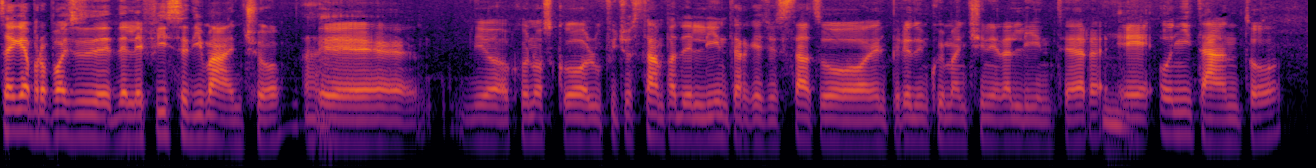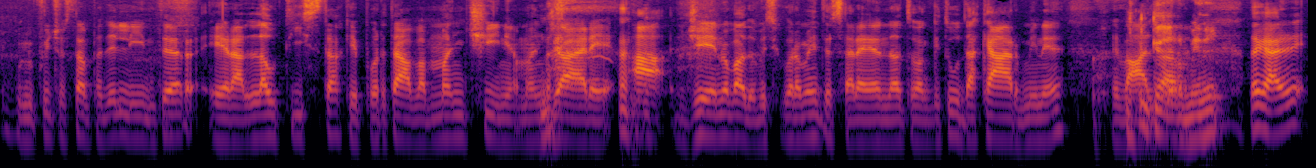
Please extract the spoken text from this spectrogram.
Sai che a proposito de- delle fisse di Mancio, eh, io conosco l'ufficio stampa dell'Inter che c'è stato nel periodo in cui Mancini era all'Inter e ogni tanto l'ufficio stampa dell'Inter era l'autista che portava Mancini a mangiare a Genova, dove sicuramente sarei andato anche tu, da Carmine. e Walter. Carmine. Da Carmine.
